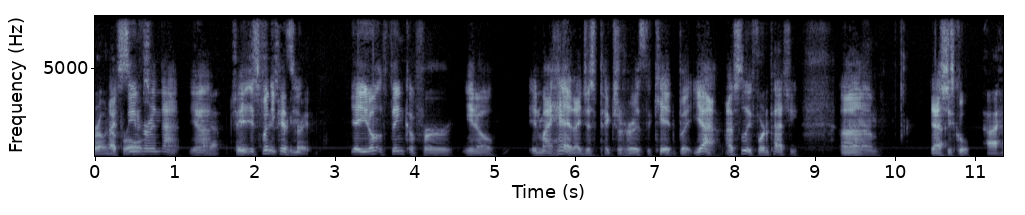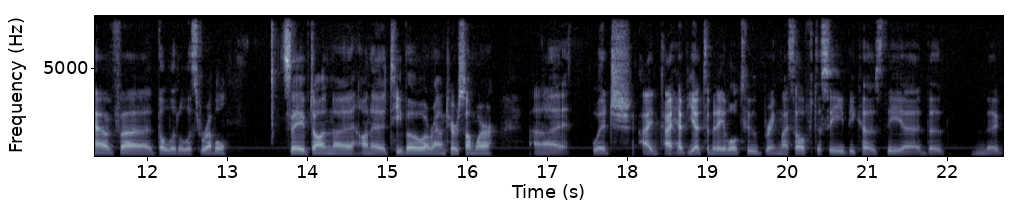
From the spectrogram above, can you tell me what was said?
grown up I've seen her in that. Yeah, yeah, she's- it's funny because yeah, you don't think of her. You know, in my head, I just picture her as the kid. But yeah, absolutely, Fort Apache. Um, yeah, she's cool. I have uh, the Littlest Rebel saved on uh, on a TiVo around here somewhere, uh, which I, I have yet to been able to bring myself to see because the uh, the the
